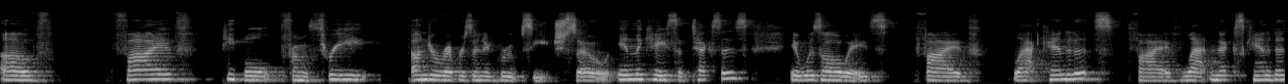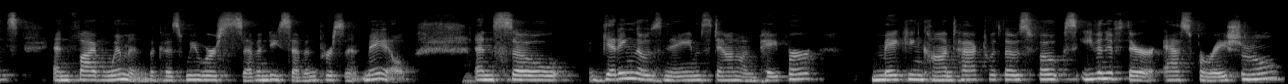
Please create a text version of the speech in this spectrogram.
of five people from three underrepresented groups each. So in the case of Texas, it was always five Black candidates, five Latinx candidates, and five women because we were 77% male. Mm-hmm. And so getting those names down on paper, making contact with those folks, even if they're aspirational,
